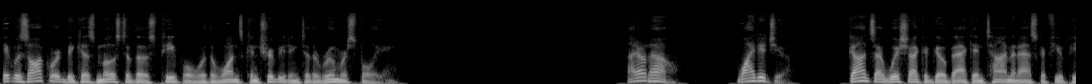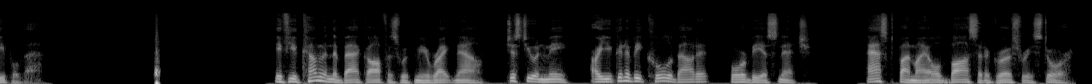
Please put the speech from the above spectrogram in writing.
It was awkward because most of those people were the ones contributing to the rumors bullying. I don't know. Why did you? Gods, I wish I could go back in time and ask a few people that. If you come in the back office with me right now, just you and me, are you gonna be cool about it, or be a snitch? Asked by my old boss at a grocery store,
